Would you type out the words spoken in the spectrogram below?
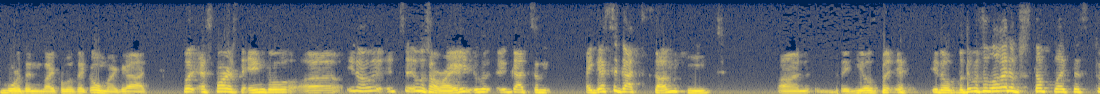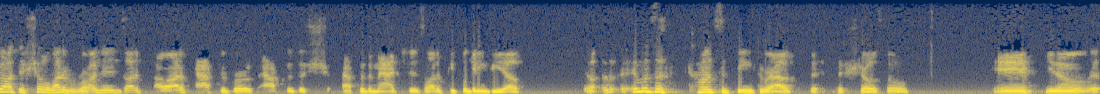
more than like I was like, oh my god. But as far as the angle, uh, you know, it's, it was all right. It, it got some. I guess it got some heat on the heels, but if you know, but there was a lot of stuff like this throughout the show. A lot of run-ins, a lot of a lot of afterbirth after the sh- after the matches. A lot of people getting beat up. Uh, It was a constant theme throughout the, the show. So, eh, you know,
